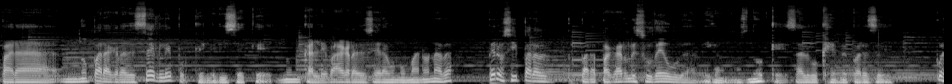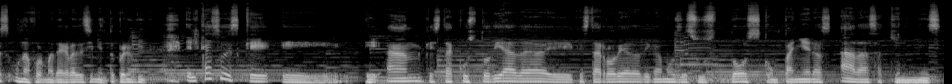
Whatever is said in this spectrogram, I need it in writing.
para no para agradecerle, porque le dice que nunca le va a agradecer a un humano nada, pero sí para, para pagarle su deuda, digamos, ¿no? Que es algo que me parece pues una forma de agradecimiento. Pero en fin, el caso es que eh, Anne, que está custodiada, eh, que está rodeada, digamos, de sus dos compañeras hadas, a quienes,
